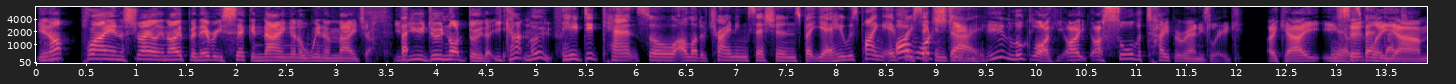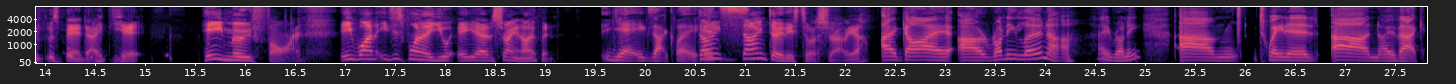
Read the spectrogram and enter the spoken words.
You're not playing Australian Open every second day and going to win a major. You, you do not do that. You can't move. He did cancel a lot of training sessions, but yeah, he was playing every I second watched day. him. He didn't look like I, I saw the tape around his leg. Okay, he Yeah, it was certainly Band-Aid. um it was band aid. Yeah, he moved fine. He won. He just won a, U- a, an Australian Open. Yeah, exactly. Don't It's don't do this to Australia. a guy, uh, Ronnie Lerner. Hey, Ronnie, um, tweeted, ah, Novak,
